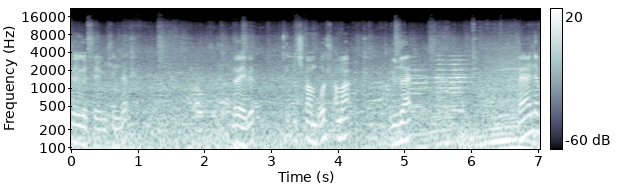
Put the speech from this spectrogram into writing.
şöyle göstereyim içinde. Böyle bir içten boş ama güzel. Beğendim.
